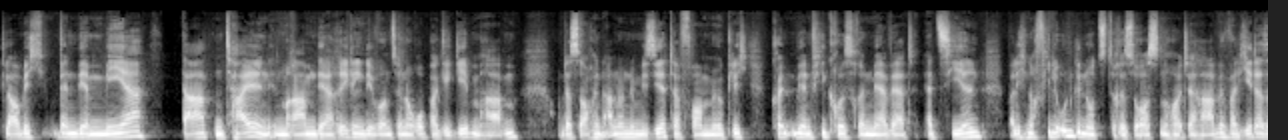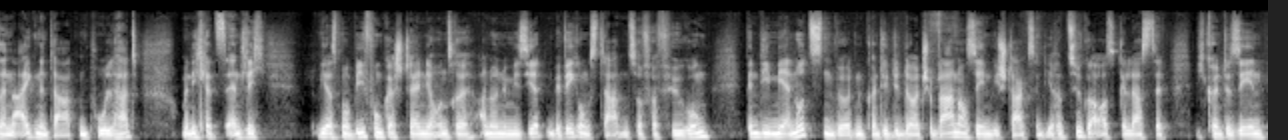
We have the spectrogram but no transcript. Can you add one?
glaube ich, wenn wir mehr Daten teilen im Rahmen der Regeln, die wir uns in Europa gegeben haben, und das ist auch in anonymisierter Form möglich, könnten wir einen viel größeren Mehrwert erzielen, weil ich noch viele ungenutzte Ressourcen heute habe, weil jeder seinen eigenen Datenpool hat. Und wenn ich letztendlich wir als Mobilfunker stellen ja unsere anonymisierten Bewegungsdaten zur Verfügung. Wenn die mehr nutzen würden, könnte die Deutsche Bahn auch sehen, wie stark sind ihre Züge ausgelastet. Ich könnte sehen,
